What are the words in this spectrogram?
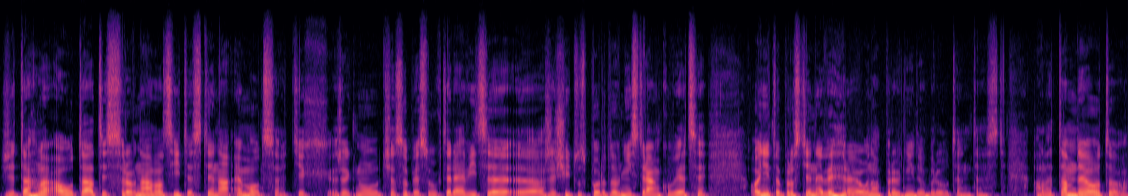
že tahle auta, ty srovnávací testy na emoce, těch řeknu časopisů, které více uh, řeší tu sportovní stránku věci, oni to prostě nevyhrajou na první dobrou ten test. Ale tam jde o to,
